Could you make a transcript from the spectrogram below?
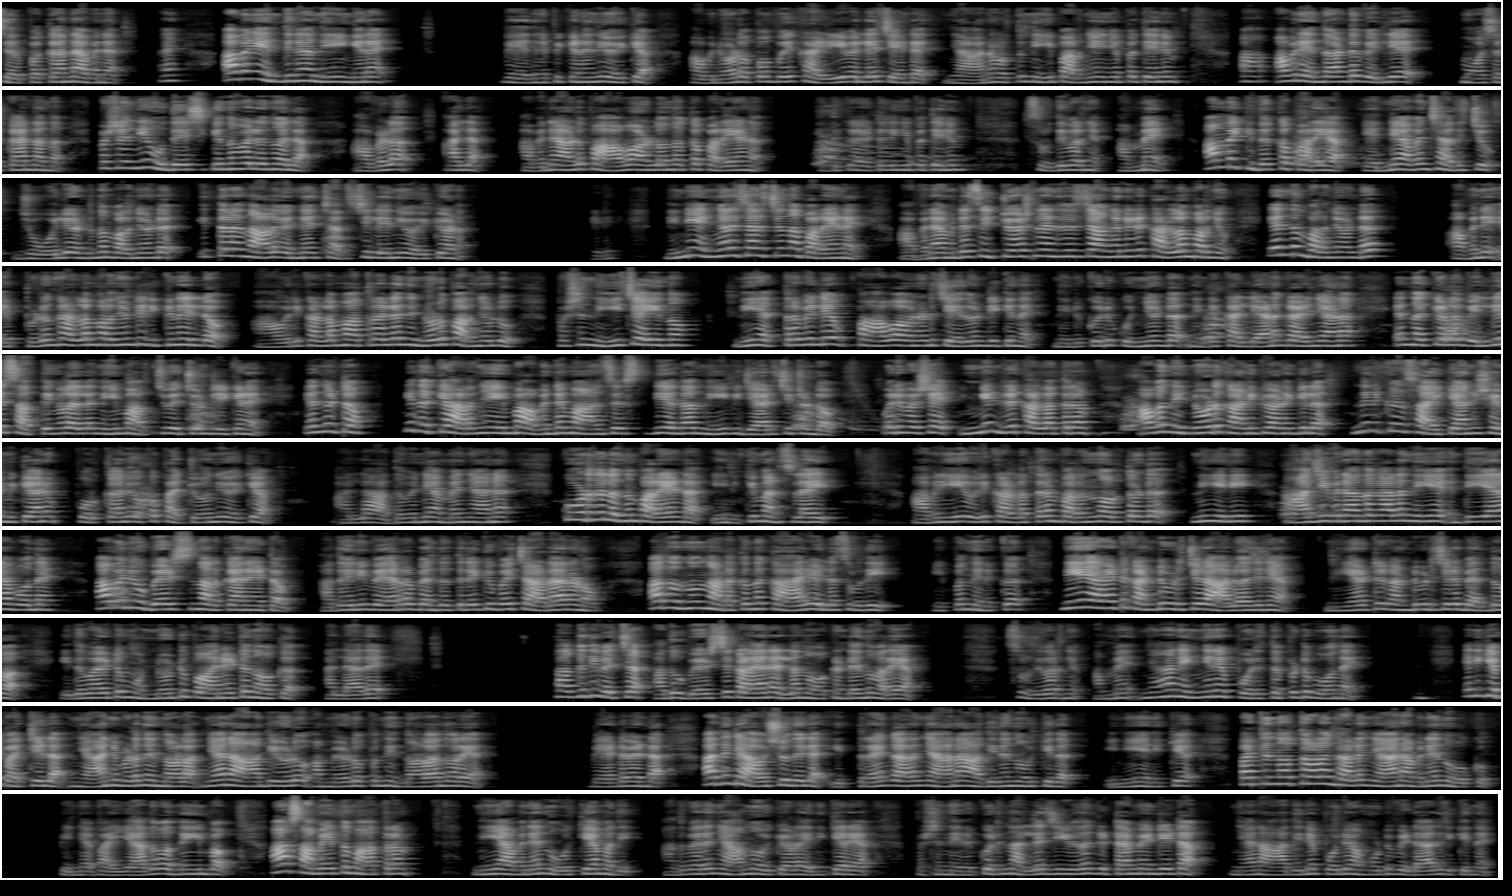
ചെറുപ്പക്കാരൻ അവന്. അവനെ എന്തിനാ നീ ഇങ്ങനെ വേദനിപ്പിക്കണമെന്ന് ചോദിക്കുക അവനോടൊപ്പം പോയി കഴിയുമല്ലേ ചെയ്യണ്ടേ? ഞാനോർത്ത് നീ പറഞ്ഞു കഴിഞ്ഞപ്പോഴത്തേനും അവൻ എന്താണ്ട് വലിയ മോശക്കാരനെന്ന്. പക്ഷെ നീ ഉദ്ദേശിക്കുന്ന പോലെ ഒന്നുമല്ല അവൾ അല്ല ആൾ പാവമാണല്ലോ എന്നൊക്കെ പറയാണ്. ഇത് കേട്ട് കഴിഞ്ഞപ്പോഴത്തേനും ശ്രുതി പറഞ്ഞു അമ്മേ അമ്മയ്ക്ക് ഇതൊക്കെ പറയാ. എന്നെ അവൻ ചതിച്ചു. ജോലി ഉണ്ടെന്നും പറഞ്ഞോണ്ട് ഇത്ര നാളും എന്നെ ചതിച്ചില്ലേന്ന് ചോദിക്കുവാണ്. എടി നിന്നെ എങ്ങനെ ചതിച്ചെന്നാ പറയണേ? അവൻ അവന്റെ സിറ്റുവേഷൻ അനുസരിച്ച് അങ്ങനെ ഒരു കള്ളം പറഞ്ഞു. എന്നും പറഞ്ഞോണ്ട് അവന് എപ്പോഴും കള്ളം പറഞ്ഞുകൊണ്ടിരിക്കണല്ലോ ആ ഒരു കള്ളം മാത്രമല്ലേ നിന്നോട് പറഞ്ഞുള്ളൂ. പക്ഷെ നീ ചെയ്യുന്നോ? നീ എത്ര വലിയ പാവം അവനോട് ചെയ്തുകൊണ്ടിരിക്കുന്നേ നിനക്കൊരു കുഞ്ഞുണ്ട്. നിന്റെ കല്യാണം കഴിഞ്ഞാണ് എന്നൊക്കെയുള്ള വലിയ സത്യങ്ങളല്ല നീ മറച്ചു വെച്ചുകൊണ്ടിരിക്കണേ എന്നിട്ടോ ഇതൊക്കെ അറിഞ്ഞു കഴിയുമ്പോൾ അവന്റെ മാനസികസ്ഥിതി എന്താ നീ വിചാരിച്ചിട്ടുണ്ടോ? ഒരു പക്ഷേ ഇങ്ങനൊരു കള്ളത്തരം അവൻ നിന്നോട് കാണിക്കുവാണെങ്കിൽ നിനക്ക് സഹിക്കാനും ക്ഷമിക്കാനും പൊറുക്കാനും ഒക്കെ പറ്റുമോ എന്ന് ചോദിക്കാം. അല്ല അത് പിന്നെ അമ്മ ഞാൻ കൂടുതലൊന്നും പറയണ്ട. എനിക്ക് മനസ്സിലായി. അവൻ ഈ ഒരു കള്ളത്തരം പറഞ്ഞോർത്തോണ്ട് നീ ഇനി ആജീവനാന്തകാലം നീ എന്ത് ചെയ്യാനാ പോന്നെ? അവനെ ഉപേക്ഷിച്ച് നടക്കാനായിട്ടോ? അതോ ഇനി വേറൊരു ബന്ധത്തിലേക്ക് പോയി ചാടാനാണോ? അതൊന്നും നടക്കുന്ന കാര്യമല്ല ശ്രുതി. ഇപ്പം നിനക്ക് നീ ആയിട്ട് കണ്ടുപിടിച്ചൊരു ആലോചനയാ. നീയായിട്ട് കണ്ടുപിടിച്ചൊരു ബന്ധമാ ഇതുമായിട്ട് മുന്നോട്ട് പോകാനായിട്ട് നോക്ക്. അല്ലാതെ പകുതി വെച്ച അത് ഉപേക്ഷിച്ച് കളയാനല്ല നോക്കണ്ടേന്ന് പറയാം. ശ്രുതി പറഞ്ഞു അമ്മേ ഞാൻ എങ്ങനെ പൊരുത്തപ്പെട്ടു പോന്നേ? എനിക്ക് പറ്റില്ല. ഞാൻ ഇവിടെ നിന്നോളാം. ഞാൻ ആദ്യയോടും അമ്മയോടൊപ്പം നിന്നോളാം എന്ന് പറയാം. വേണ്ട വേണ്ട. അതിന്റെ ആവശ്യമൊന്നുമില്ല. ഇത്രയും കാലം ഞാൻ ആദ്യനെ നോക്കിയത്. ഇനി എനിക്ക് പറ്റുന്നത്തോളം കാലം ഞാൻ അവനെ നോക്കും. പിന്നെ വയ്യാതെ വന്നു കഴിയുമ്പം ആ സമയത്ത് മാത്രം നീ അവനെ നോക്കിയാൽ മതി. അതുവരെ ഞാൻ നോക്കിയോളാം എനിക്കറിയാം. പക്ഷെ നിനക്കൊരു നല്ല ജീവിതം കിട്ടാൻ വേണ്ടിയിട്ടാ ഞാൻ ആദ്യനെ പോലും അങ്ങോട്ട് വിടാതിരിക്കുന്നേ.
